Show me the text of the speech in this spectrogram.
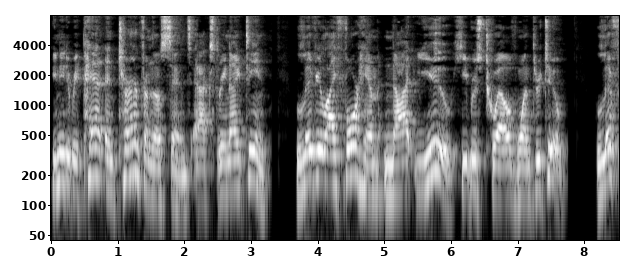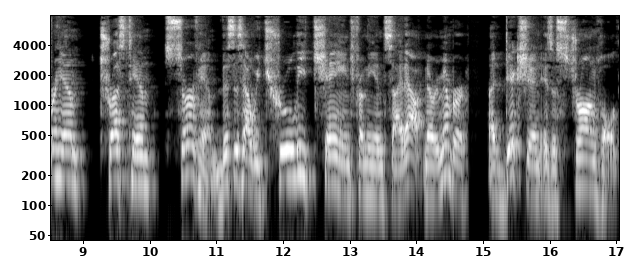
You need to repent and turn from those sins, Acts 3:19. Live your life for him, not you, Hebrews 12, 1 through 2 live for him, trust him, serve him. This is how we truly change from the inside out. Now remember, addiction is a stronghold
